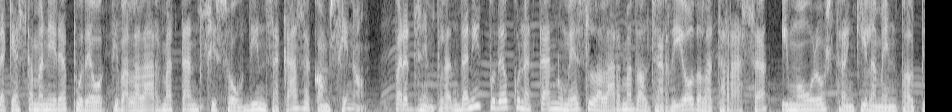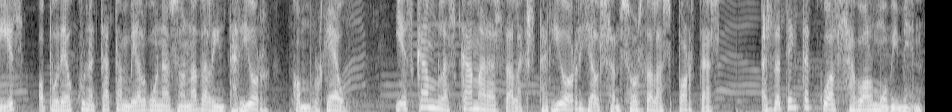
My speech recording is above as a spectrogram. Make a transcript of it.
D'aquesta manera podeu activar l'alarma tant si sou dins a casa com si no. Per exemple, de nit podeu connectar només l'alarma del jardí o de la terrassa i moure-us tranquil·lament pel pis o podeu connectar també alguna zona de l'interior, com vulgueu. I és que amb les càmeres de l'exterior i els sensors de les portes es detecta qualsevol moviment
